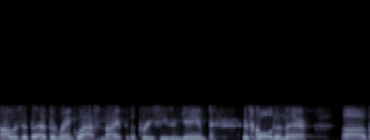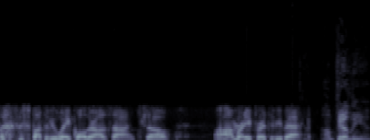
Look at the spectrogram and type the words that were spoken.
I was at the at the rink last night for the preseason game. It's cold in there, uh, but it's about to be way colder outside. So I'm ready for it to be back. I'm feeling you.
